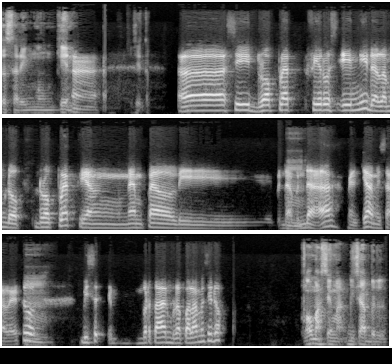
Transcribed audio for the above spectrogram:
sesering mungkin nah, uh, si droplet virus ini dalam droplet yang nempel di benda-benda hmm. meja misalnya itu hmm. bisa bertahan berapa lama sih dok Oh masih bisa ber,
